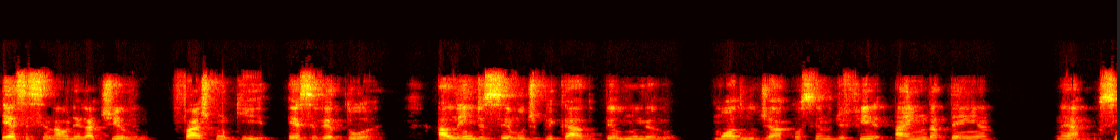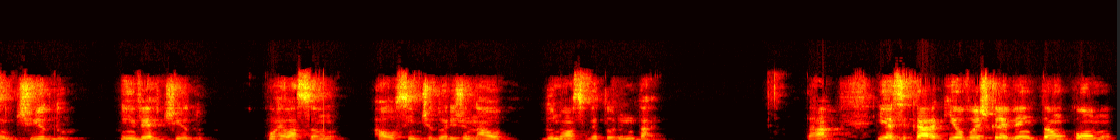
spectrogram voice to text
Esse sinal negativo faz com que esse vetor, além de ser multiplicado pelo número módulo de A cosseno de φ, ainda tenha né, o sentido invertido com relação ao sentido original do nosso vetor unitário. Tá? E esse cara aqui eu vou escrever então como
